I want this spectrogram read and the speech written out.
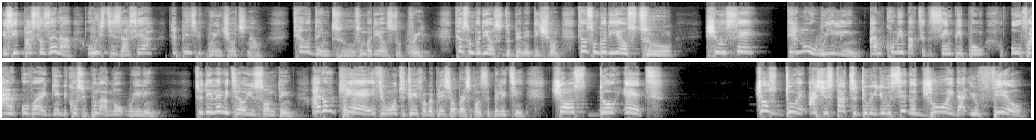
You see, Pastor Zena always teases us, there are plenty of people in church now. Tell them to somebody else to pray. Tell somebody else to do benediction. Tell somebody else to, she will say, they are not willing. I'm coming back to the same people over and over again because people are not willing. Today, let me tell you something. I don't care if you want to do it from a place of responsibility. Just do it. Just do it. As you start to do it, you will see the joy that you feel.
